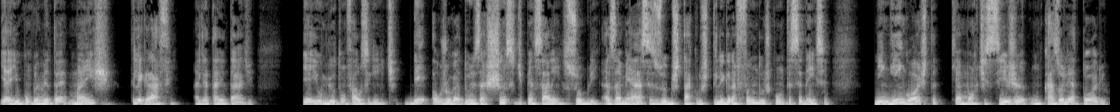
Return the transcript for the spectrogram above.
e aí o complemento é mais telegrafe a letalidade. E aí o Milton fala o seguinte: dê aos jogadores a chance de pensarem sobre as ameaças e os obstáculos telegrafando-os com antecedência. Ninguém gosta que a morte seja um caso aleatório.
